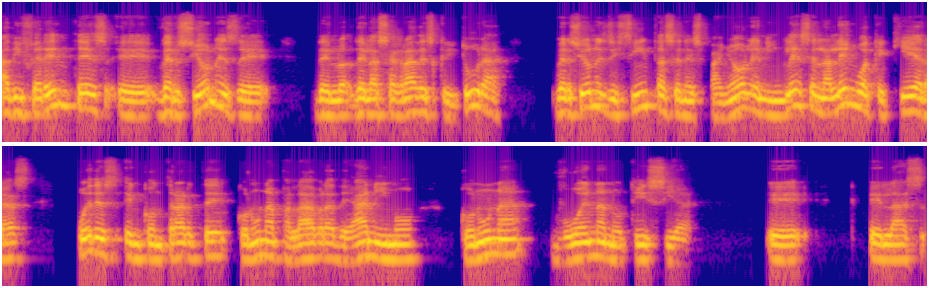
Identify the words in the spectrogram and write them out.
a diferentes eh, versiones de, de, la Sagrada Escritura, versiones distintas en español, en inglés, en la lengua que quieras, puedes encontrarte con una palabra de ánimo, con una buena noticia. Eh, eh, las,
